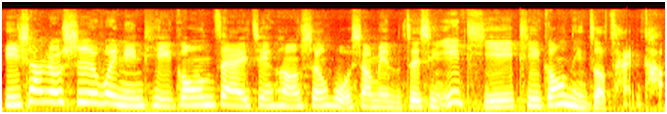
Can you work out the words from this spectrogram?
以上就是为您提供在健康生活上面的最新议题，提供您做参考。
